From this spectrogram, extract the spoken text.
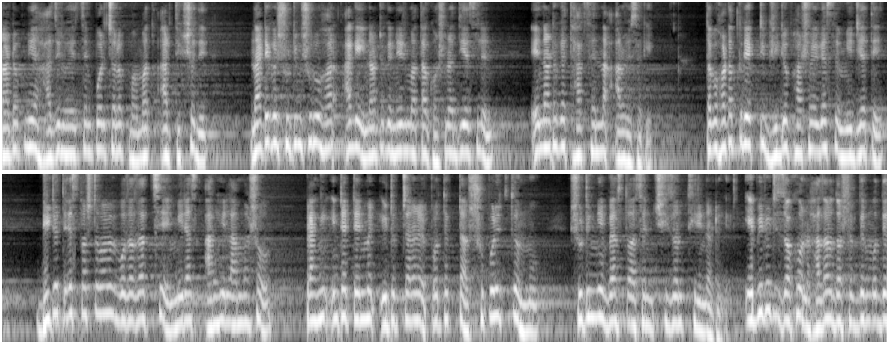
নাটক নিয়ে হাজির হয়েছেন পরিচালক মোহাম্মদ আর্থিক সদীপ। নাটকের শুটিং শুরু হওয়ার আগেই নাটকের নির্মাতা ঘোষণা দিয়েছিলেন এই নাটকে থাকছেন না আরোহী সাকিব তবে হঠাৎ করে একটি ভিডিও ফাঁস হয়ে গেছে মিডিয়াতে। ভিডিওতে স্পষ্টভাবে বোঝা যাচ্ছে, মিরাজ, আরোহী লাম্বা সহ প্রাঙ্গিং এন্টারটেনমেন্ট ইউটিউব চ্যানেলের প্রত্যেকটা সুপরিচিত মুখ শুটিং নিয়ে ব্যস্ত আছেন সিজন থ্রি নাটকে। এই ভিডিওটি যখন হাজারো দর্শকদের মধ্যে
